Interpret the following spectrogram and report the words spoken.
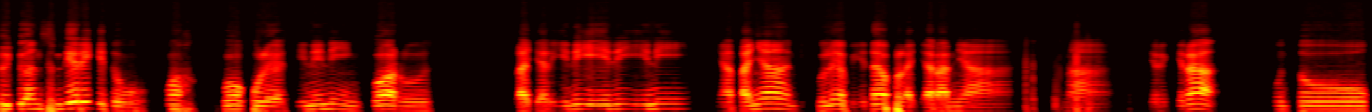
tujuan sendiri gitu, wah gua kuliah sini nih, gua harus belajar ini ini ini, nyatanya di kuliah beda pelajarannya. Nah, kira-kira untuk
